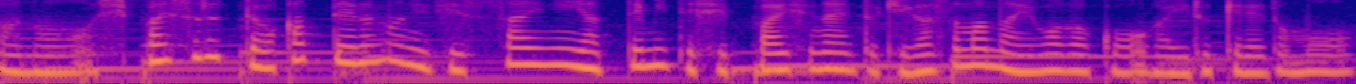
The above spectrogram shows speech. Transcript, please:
あの失敗するって分かっているのに実際にやってみて失敗しないと気が済まない我が子がいるけれども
